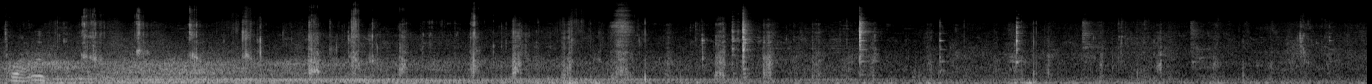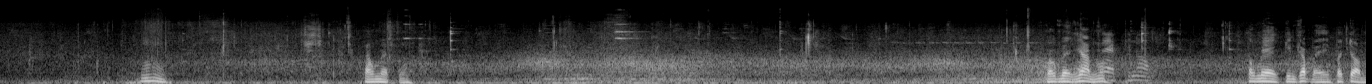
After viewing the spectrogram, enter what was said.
กลัวอืม อืม ต้องเม็ดเลยต้องเม็ดย่ำเนาะแซ่บพี่น้องต้องเม็ดกินกับไอ้ประจอม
